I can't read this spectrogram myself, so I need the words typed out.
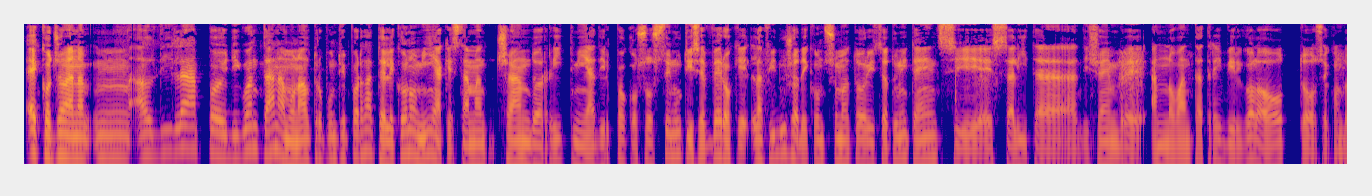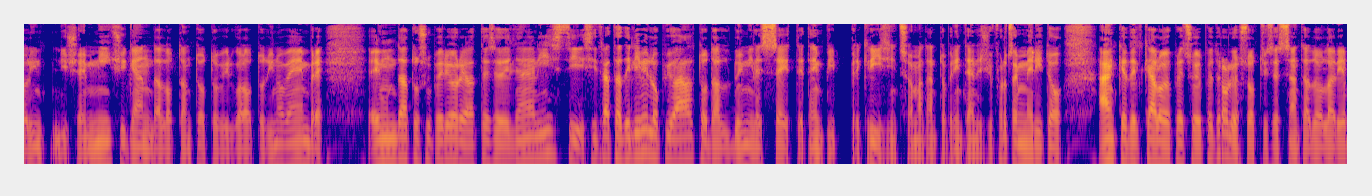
Ecco Giovanna, mh, mm, al di là poi di Guantanamo, un altro punto importante è l'economia che sta marciando a ritmi a dir poco sostenuti, se è vero che la fiducia dei consumatori statunitensi è salita a dicembre a 93,8 secondo l'indice Michigan dall'88,8 di novembre, è un dato superiore all'attesa degli analisti, si tratta del livello più alto dal 2007, tempi pre-crisi insomma, tanto per intenderci, forse è merito anche del calo del prezzo del petrolio sotto i 60 dollari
